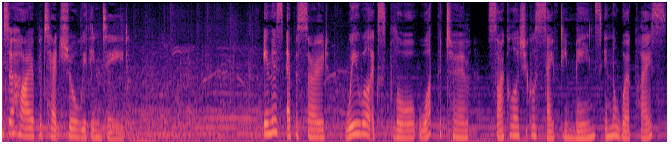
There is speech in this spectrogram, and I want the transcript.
to Hire Potential with Indeed. In this episode, we will explore what the term psychological safety means in the workplace,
